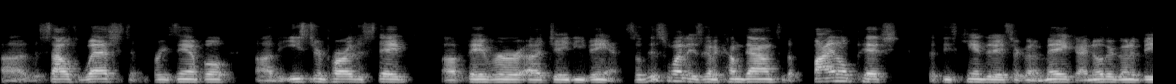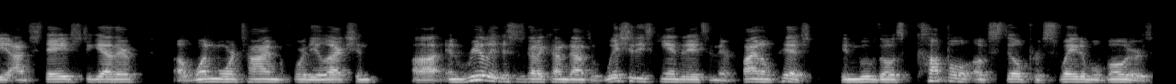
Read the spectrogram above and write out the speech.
uh, the Southwest, for example, uh, the eastern part of the state, uh, favor uh, J.D. Vance. So this one is going to come down to the final pitch that these candidates are going to make. I know they're going to be on stage together uh, one more time before the election. Uh, and really, this is going to come down to which of these candidates in their final pitch can move those couple of still persuadable voters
